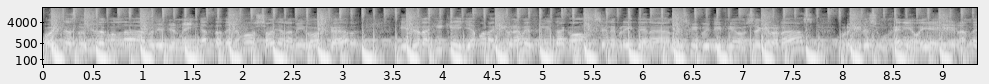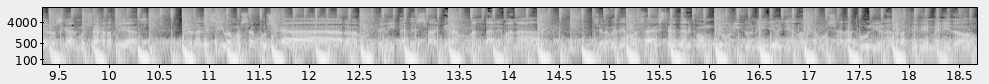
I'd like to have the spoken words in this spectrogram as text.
hoy te has lucido con la petición, me encanta, tenemos hoy al amigo Oscar, que yo aquí que ya por aquí una mezclita con Celebrate Nan es mi petición, sé que lo harás porque eres un genio, oye, qué grande Oscar, muchas gracias. Claro que sí, vamos a buscar algún temita de esa gran banda alemana. Se lo metemos a este Dercom Tour y con ello ya nos vamos a la puli. Un abrazo y bienvenido.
